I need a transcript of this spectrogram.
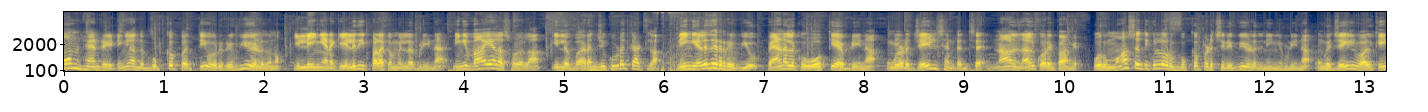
ஓன் ஹேண்ட் ரைட்டிங்கில் அந்த புக்கை பற்றி ஒரு ரிவ்யூ எழுதணும். இல்லைங்க எனக்கு எழுதி பழக்கம் இல்லை அப்படின்னா நீங்கள் வாய் வாயால் சொல்லலாம் இல்லை வரைஞ்சு கூட காட்டலாம். நீங்க எழுதுற ரிவ்யூ பேனலுக்கு ஓகே அப்படின்னா உங்களோட ஜெயில் சென்டென்ஸை நாலு நாள் குறைப்பாங்க. ஒரு மாசத்துக்குள்ள ஒரு புக்கை படிச்சு ரிவ்யூ எழுதுனீங்க அப்படின்னா உங்க ஜெயில் வாழ்க்கை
